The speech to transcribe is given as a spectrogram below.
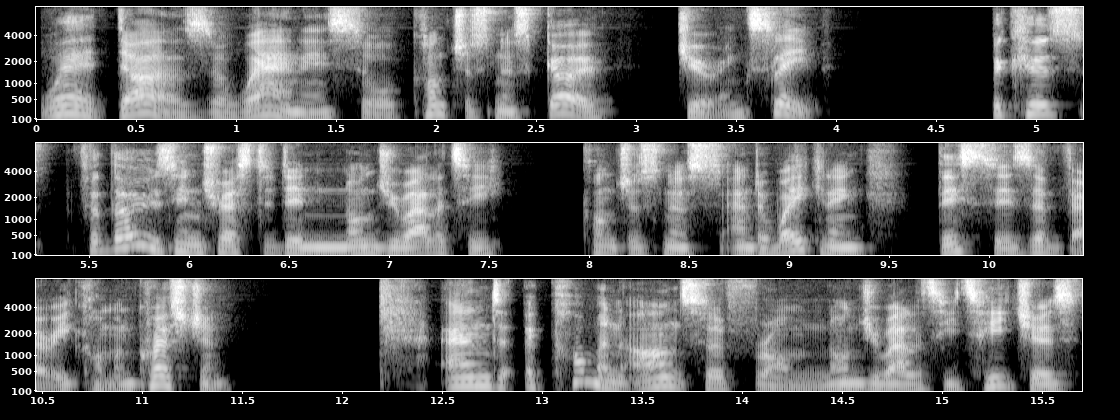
where does awareness or consciousness go during sleep? Because for those interested in non duality, consciousness, and awakening, this is a very common question. And a common answer from non duality teachers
